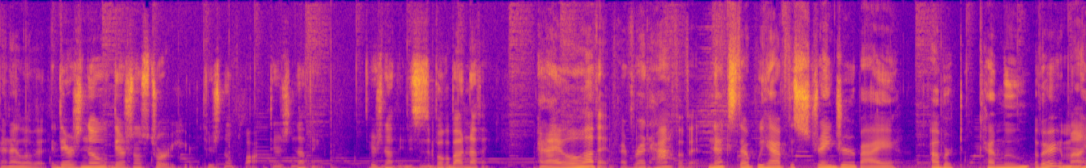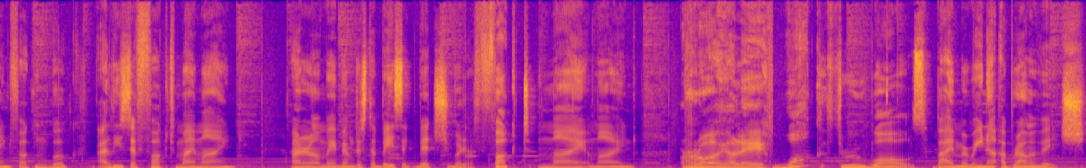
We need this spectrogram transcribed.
and I love it. There's no there's no story here. There's no plot. There's nothing. There's nothing. This is a book about nothing, and I love it. I've read half of it. Next up, we have The Stranger by Albert Camus. A very mind-fucking book. At least it fucked my mind. I don't know, maybe I'm just a basic bitch, but it fucked my mind royally. Walk Through Walls by Marina Abramovich.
